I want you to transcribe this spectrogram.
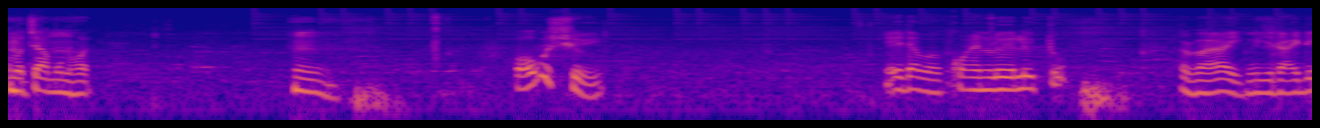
আমার চা মনে হয়। হুম। অবশ্যই। এটা কয়েন লয়ে এলো একটু। আর ভাই, নিজের আইডি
